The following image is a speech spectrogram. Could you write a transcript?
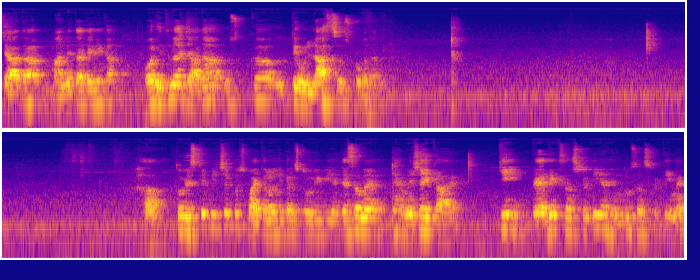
ज़्यादा मान्यता देने का और इतना ज़्यादा उसका, उतने उल्लास से उसको बनाने का हाँ तो इसके पीछे कुछ माइथोलॉजिकल स्टोरी भी है। जैसा मैंने हमेशा ही कहा है कि वैदिक संस्कृति या हिंदू संस्कृति में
